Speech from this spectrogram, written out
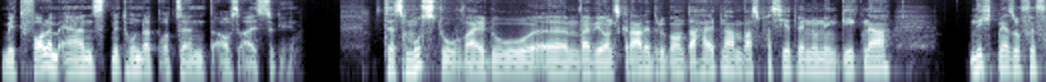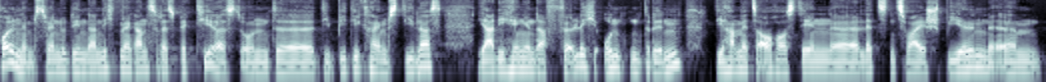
mit vollem Ernst, mit 100 Prozent aufs Eis zu gehen? Das musst du, weil du, ähm, weil wir uns gerade darüber unterhalten haben, was passiert, wenn du einen Gegner nicht mehr so für voll nimmst, wenn du den dann nicht mehr ganz respektierst. Und äh, die Bietigheim Steelers, ja, die hängen da völlig unten drin. Die haben jetzt auch aus den äh, letzten zwei Spielen ähm,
